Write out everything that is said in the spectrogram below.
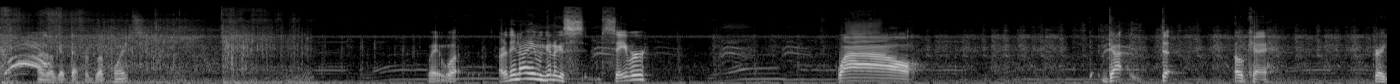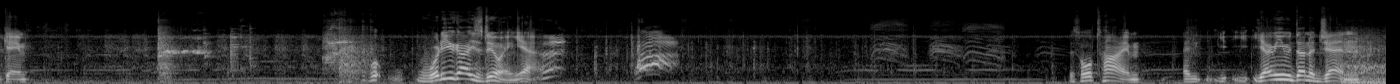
Oh. I'll get that for blood points. Wait, what? Are they not even gonna save her? Wow. Got. Okay. Great game. What, what are you guys doing? Yeah. This whole time, and you haven't even done a gen.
